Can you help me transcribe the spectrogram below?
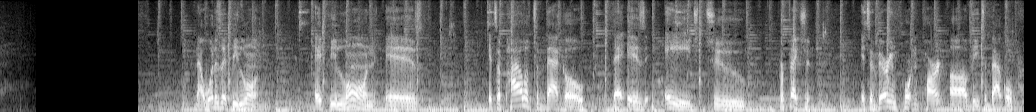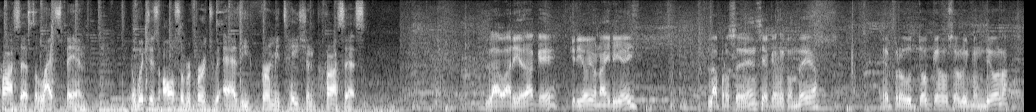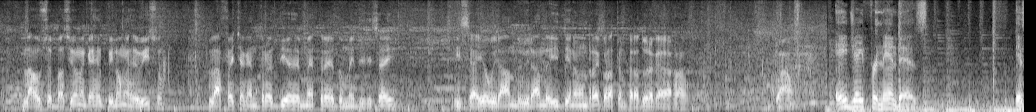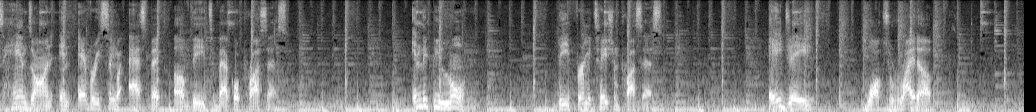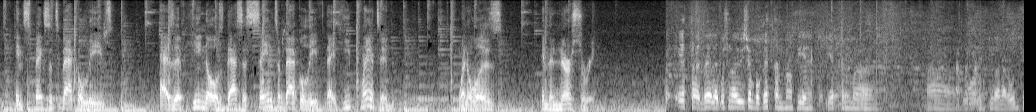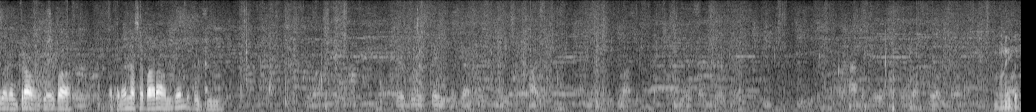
Now, what is a pilon? A pilon is it's a pile of tobacco that is aged to perfection. It's a very important part of the tobacco process, the lifespan, and which is also referred to as the fermentation process. La variedad que es Criollo 98, la procedencia que es de Condea, el productor que es José Luis Mendiola, las observaciones que es el pilón es de Viso, la fecha que entró el 10 del mes 3 del 2016 y se ha ido virando y virando y tienen un récord las temperaturas que ha agarrado. Wow. AJ Fernandez is hands on in every single aspect of the tobacco process. In the pilon, the fermentation process, AJ walks right up, inspects the tobacco leaves as if he knows that's the same tobacco leaf that he planted when it was in the nursery. Esta le puse una división porque esta es más vieja esta es. Ah, la última, la última que ha entrado. Entonces, para, para tenerla separada, ¿entiendes? Porque. Bonito.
